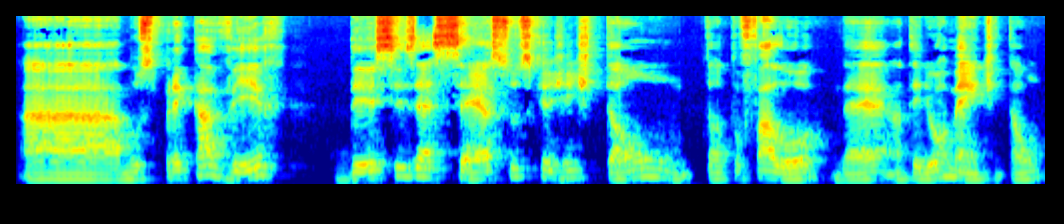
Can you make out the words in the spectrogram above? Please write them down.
a nos precaver desses excessos que a gente tão tanto falou, né, anteriormente. Então,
